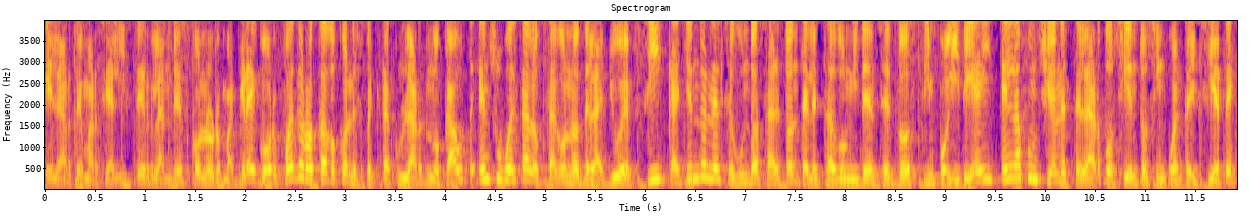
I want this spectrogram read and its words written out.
El arte marcialista irlandés Conor McGregor fue derrotado con espectacular knockout en su vuelta al octágono de la UFC, cayendo en el segundo asalto ante el estadounidense Dustin Poirier en la función estelar 257.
